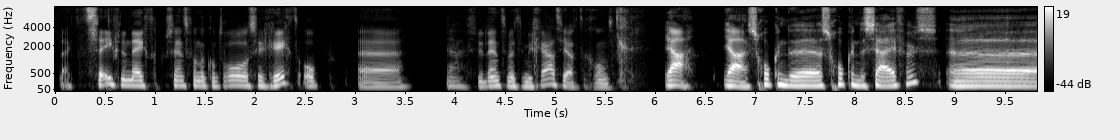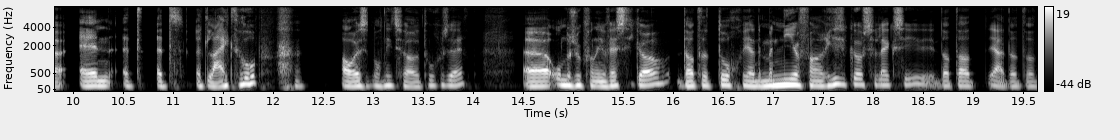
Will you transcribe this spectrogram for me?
Blijkt dat 97% van de controles zich richt op ja, studenten met een migratieachtergrond. Ja, ja schokkende, schokkende cijfers. en het, het, het lijkt erop al is het nog niet zo toegezegd. Uh, onderzoek van Investico, dat het toch ja, de manier van risicoselectie, dat dat, ja, dat dat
